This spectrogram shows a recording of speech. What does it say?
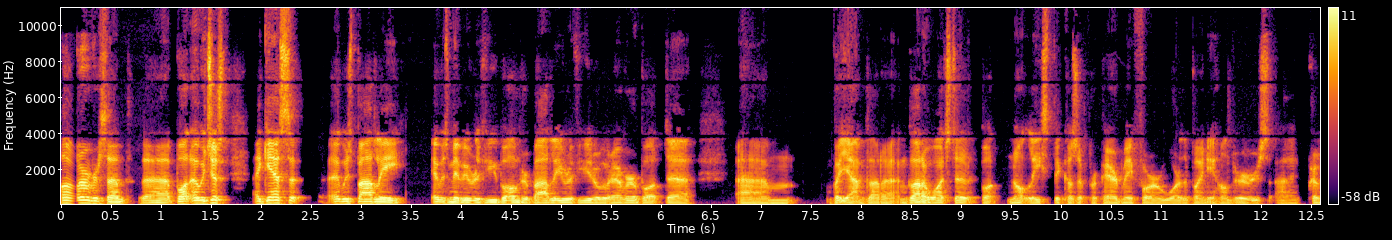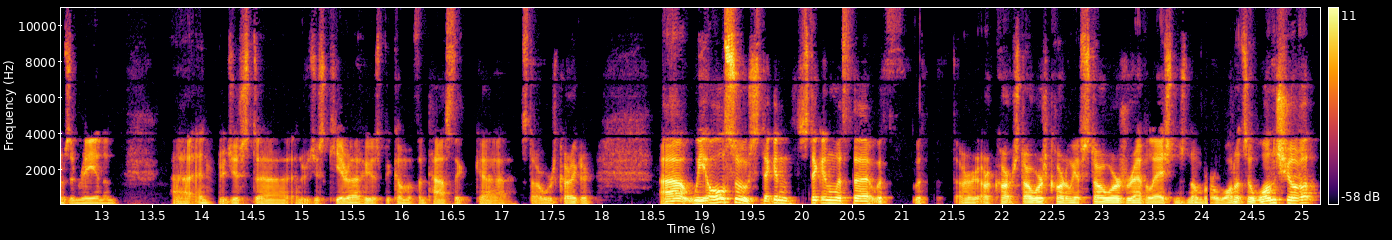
hundred uh, percent. But it was just, I guess it, it was badly, it was maybe review bombed or badly reviewed or whatever. But uh, um, but yeah, I'm glad I, am glad I watched it, but not least because it prepared me for War of the Bounty Hunters and Crimson Reign, and uh, introduced uh, introduced Qi'ra, who has become a fantastic uh, Star Wars character. Uh, we also sticking sticking with uh, with with our, our Star Wars corner. We have Star Wars Revelations number one. It's a one shot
